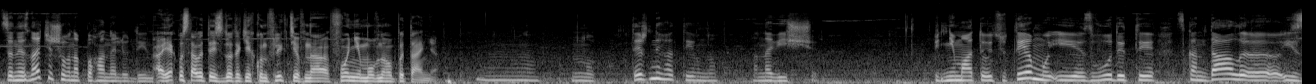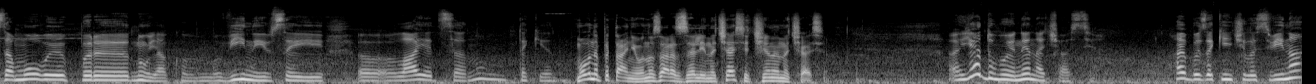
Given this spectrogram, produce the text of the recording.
це не значить, що вона погана людина. А як ви ставитесь до таких конфліктів на фоні мовного питання? М, Ну, теж негативно. А навіщо? Піднімати оцю тему і зводити скандал е, із замови пере, ну, як, війни і все, і е, лаяться. Ну, таке. Мовне питання, воно зараз взагалі на часі чи не на часі? Я думаю, не на часі. Хай би закінчилась війна,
